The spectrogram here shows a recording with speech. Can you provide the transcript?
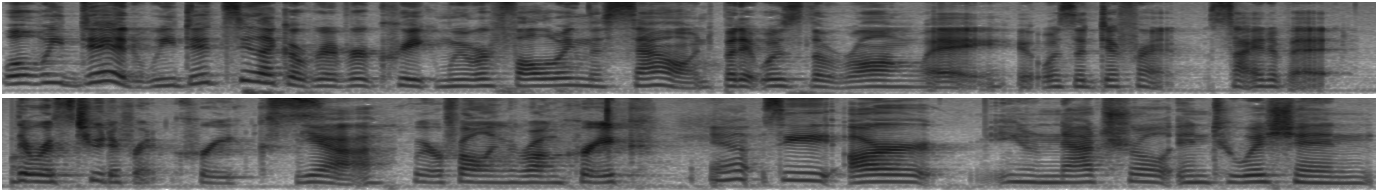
Well, we did. We did see like a river creek, and we were following the sound, but it was the wrong way. It was a different side of it. There was two different creeks. Yeah. We were following the wrong creek. Yeah. See, our you know natural intuition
